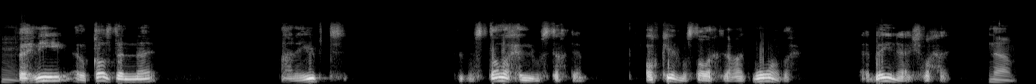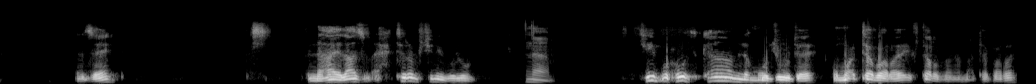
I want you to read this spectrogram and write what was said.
فهني القصد إنه أنا جبت المصطلح المستخدم. أوكي المصطلح ساعات مو واضح. ابينه أشرحه. نعم. زين في النهاية لازم أحترم شنو يقولون. نعم. في بحوث كاملة موجودة ومعتبرة يفترض أنها معتبرة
